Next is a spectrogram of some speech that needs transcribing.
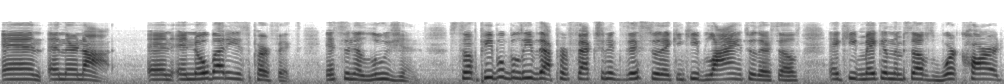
And and they're not. And and nobody is perfect. It's an illusion. Some people believe that perfection exists so they can keep lying to themselves and keep making themselves work hard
